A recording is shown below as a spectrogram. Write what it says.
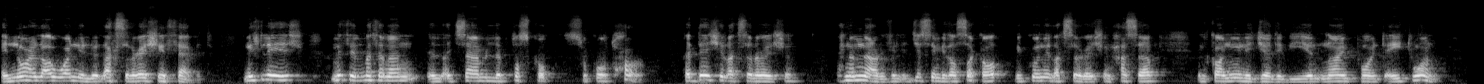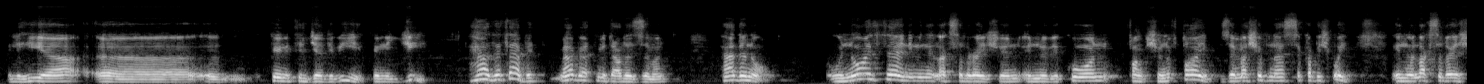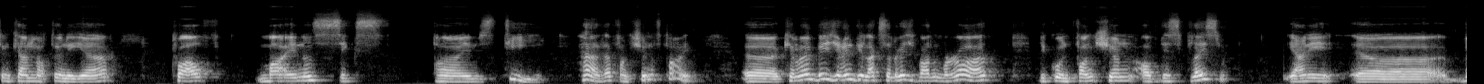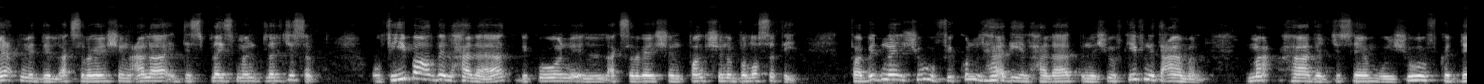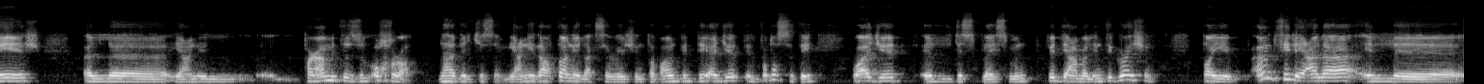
النوع الأول انه ال acceleration ثابت. مثل إيش؟ مثل مثلا الأجسام اللي بتسقط سقوط حر. قديش ال acceleration؟ إحنا بنعرف الجسم إذا سقط بيكون ال acceleration حسب القانون الجاذبية 9.81 اللي هي آه، قيمة الجاذبية قيمة جي هذا ثابت ما بيعتمد على الزمن. هذا نوع. والنوع الثاني من ال acceleration إنه بيكون function of time زي ما شفنا هسه قبل شوي إنه ال acceleration كان معطيني إياه 12 minus 6 times t. هذا function of time. آه كمان بيجي عندي ال acceleration بعض المرات بيكون function of displacement. يعني آه بيعتمد ال acceleration على ال displacement للجسم. وفي بعض الحالات بيكون ال acceleration function of velocity. فبدنا نشوف في كل هذه الحالات بدنا نشوف كيف نتعامل مع هذا الجسم ونشوف قديش ال يعني ال parameters الأخرى لهذا الجسم. يعني إذا أعطاني ال acceleration طبعا بدي أجد ال velocity وأجد ال displacement بدي أعمل integration طيب أمثلة على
